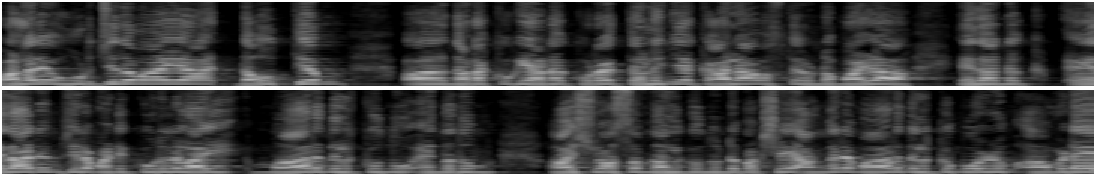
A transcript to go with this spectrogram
വളരെ ഊർജിതമായ ദൗത്യം നടക്കുകയാണ്. കുറേ തെളിഞ്ഞ കാലാവസ്ഥയുണ്ട്. മഴ ഏതാനും ഏതാനും ചില മണിക്കൂറുകളായി മാറി നിൽക്കുന്നു എന്നതും ആശ്വാസം നൽകുന്നുണ്ട്. പക്ഷേ അങ്ങനെ മാറി നിൽക്കുമ്പോഴും അവിടെ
